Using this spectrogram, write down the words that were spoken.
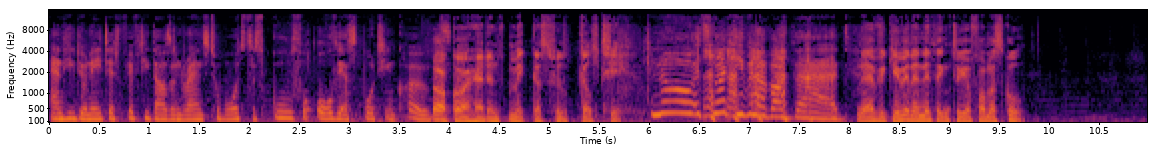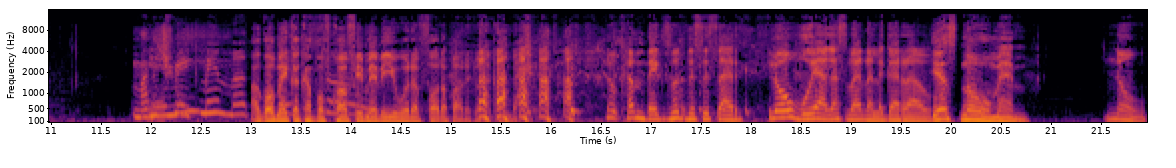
and he donated 50,000 rands towards the school for all their sporting codes. Oh, go ahead and make us feel guilty. No, it's not even about that. Have you given anything to your former school? Monetary? I'll go make a cup of coffee. Maybe you would have thought about it when I come back. no come back. comeback's not necessary lo buya ka sibana le karabo yes, no, ma'am. No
